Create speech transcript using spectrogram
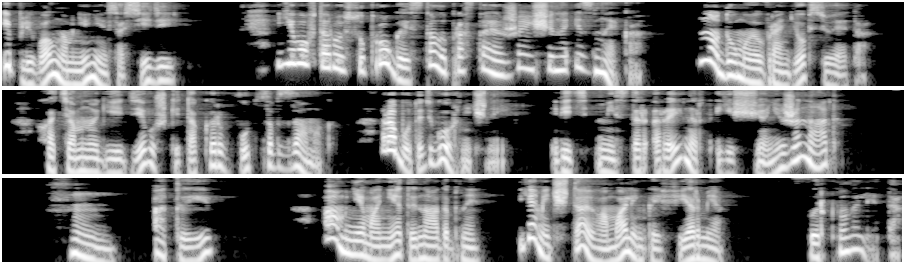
и плевал на мнение соседей. Его второй супругой стала простая женщина из Нека. Но, думаю, вранье все это. Хотя многие девушки так и рвутся в замок, работать горничной. Ведь мистер Рейнард еще не женат. Хм, а ты? А мне монеты надобны. Я мечтаю о маленькой ферме. Фыркнула Лето.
